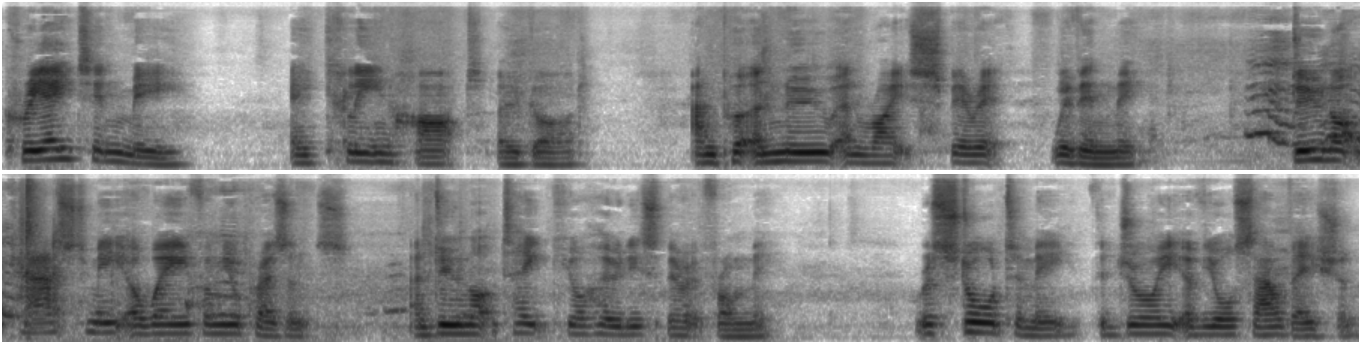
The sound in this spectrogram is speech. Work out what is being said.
Create in me a clean heart, O God, and put a new and right spirit within me. Do not cast me away from your presence, and do not take your Holy Spirit from me. Restore to me the joy of your salvation,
